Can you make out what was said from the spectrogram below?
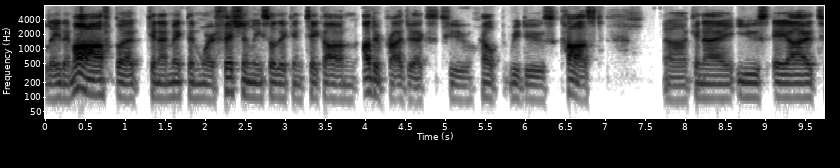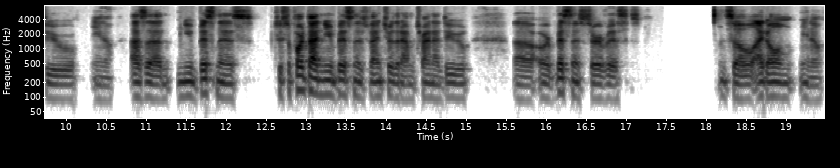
lay them off, but can I make them more efficiently so they can take on other projects to help reduce cost? Uh, can I use AI to, you know, as a new business to support that new business venture that I'm trying to do uh, or business service? And so I don't, you know,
